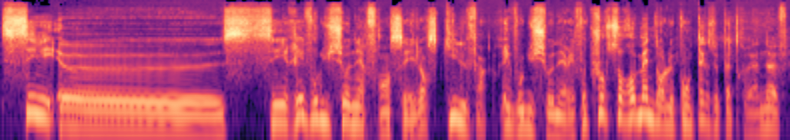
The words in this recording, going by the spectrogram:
ces, euh, révolutionnaires français, lorsqu'ils, enfin révolutionnaires, il faut toujours se remettre dans le contexte de 89,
